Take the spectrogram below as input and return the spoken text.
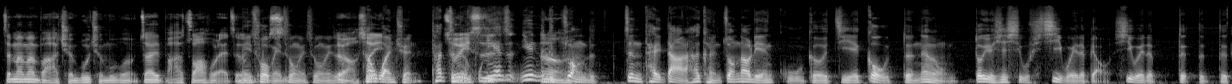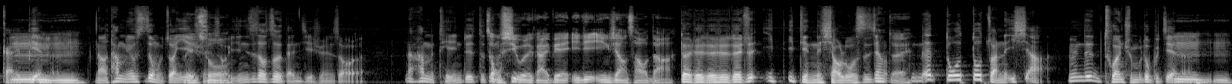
再慢慢把它全部全部再把它抓回来。这个没错没错没错没错，对啊，他完全他所以是应该是因为那个撞的真的太大了，他可能撞到连骨骼结构的那种都有一些细细微的表细微的的的的改变了。嗯，然后他们又是这种专业选手，已经知道这个等级选手了。那他们铁定对这种细微的改变一定影响超大。对对对对对，就一一点点小螺丝这样，对，那多多转了一下，因为那突然全部都不见了。嗯嗯，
